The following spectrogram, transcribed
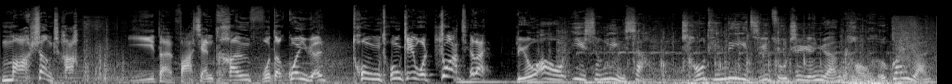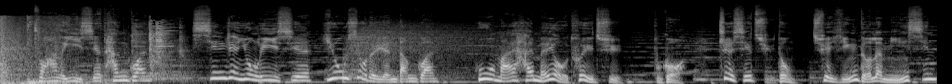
马上查！一旦发现贪腐的官员，统统给我抓起来！刘骜一声令下，朝廷立即组织人员考核官员，抓了一些贪官，新任用了一些优秀的人当官。雾霾还没有退去，不过这些举动却赢得了民心。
